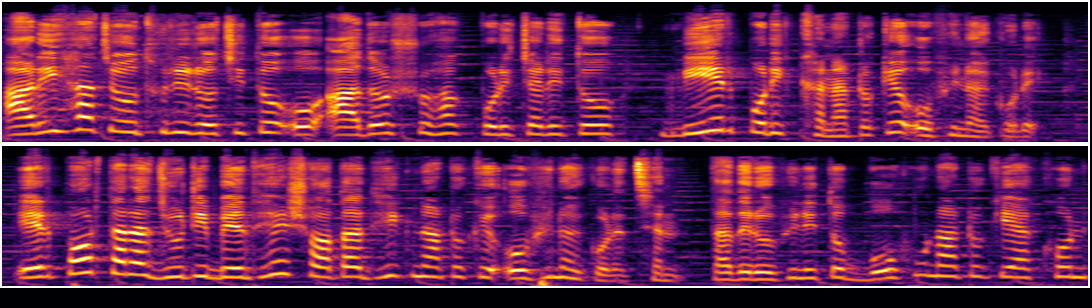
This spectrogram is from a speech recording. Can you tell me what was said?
আরিহা চৌধুরী রচিত ও আদর্শ সোহাগ পরিচালিত বিয়ের পরীক্ষা নাটকে অভিনয় করে। এরপর তারা জুটি বেঁধে শতাধিক নাটকে অভিনয় করেছেন। তাদের অভিনীত বহু নাটকই এখন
